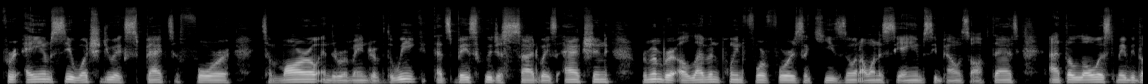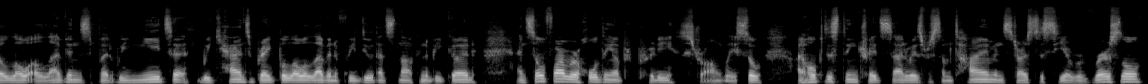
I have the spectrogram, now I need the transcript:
For AMC, what should you expect for tomorrow and the remainder of the week? That's basically just sideways action. Remember, 11.44 is a key zone. I want to see AMC bounce off that. At the lowest, maybe the low 11s, but we need to, we can't break below 11. If we do, that's not going to be good. And so far, we're holding up pretty strongly. So I hope this thing trades sideways for some time and starts to see a reversal.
